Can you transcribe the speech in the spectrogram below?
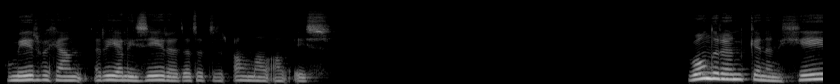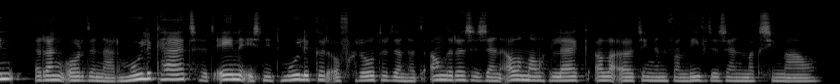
Hoe meer we gaan realiseren dat het er allemaal al is. Wonderen kennen geen rangorde naar moeilijkheid. Het ene is niet moeilijker of groter dan het andere. Ze zijn allemaal gelijk. Alle uitingen van liefde zijn maximaal.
